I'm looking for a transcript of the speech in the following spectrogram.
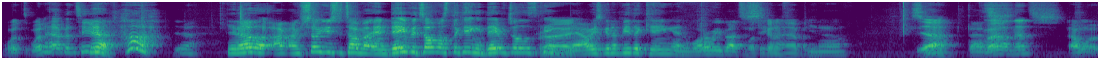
what what happens here? yeah, huh. yeah. You know, the, I- I'm so used to talking about, and David's almost the king, and David's almost the king. Right. Now he's going to be the king, and what are we about to What's see? What's gonna happen? You know? So Yeah. That's, Well, and that's I wa-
